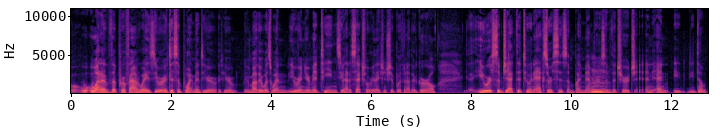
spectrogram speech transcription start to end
One of the profound ways you were a disappointment to your, to your, your mother was when you were in your mid teens, you had a sexual relationship with another girl you were subjected to an exorcism by members mm. of the church, and and you, you, don't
